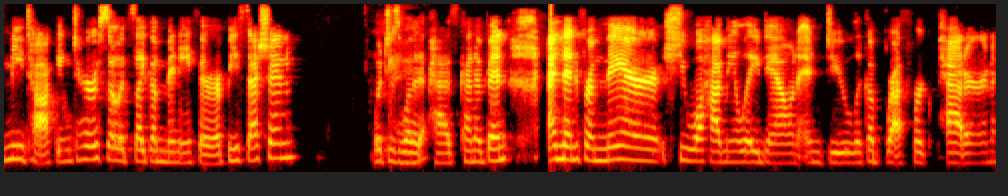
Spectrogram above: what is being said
me talking to her. So it's like a mini therapy session which is what it has kind of been. And then from there, she will have me lay down and do like a breathwork pattern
